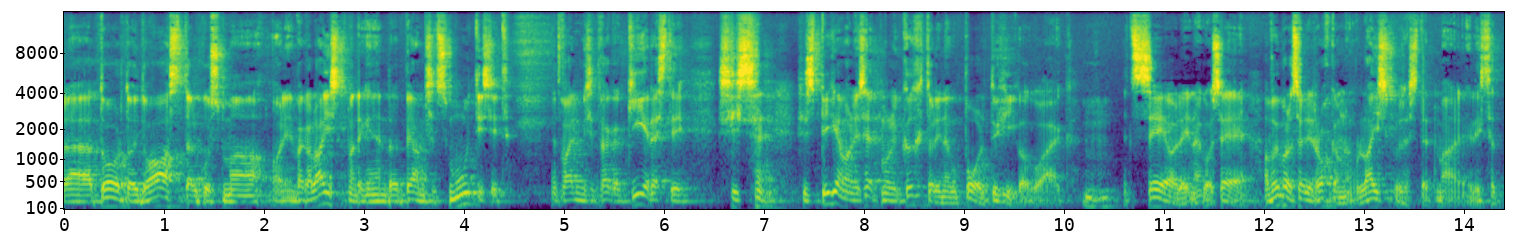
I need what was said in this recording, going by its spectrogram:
äh, toortoidu aastal, kus ma olin väga laisk, ma tegin endale peamiselt smuutisid. Need valmisid väga kiiresti, siis, siis pigem oli see, et mul kõht oli nagu pooltühi kogu aeg mm. -hmm. et see oli nagu see, aga võib-olla see oli rohkem nagu laiskusest, et ma lihtsalt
